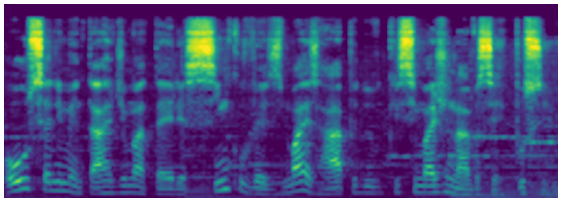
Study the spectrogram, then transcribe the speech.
ou se alimentar de matéria cinco vezes mais rápido do que se imaginava ser possível.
